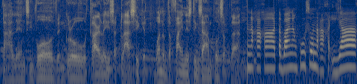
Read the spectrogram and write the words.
talents evolve and grow. Carla is a classic at one of the finest examples of that. Nakakataba ng puso, nakakaiyak,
